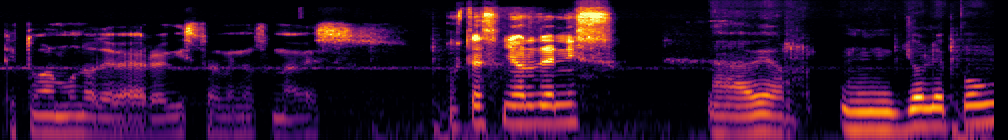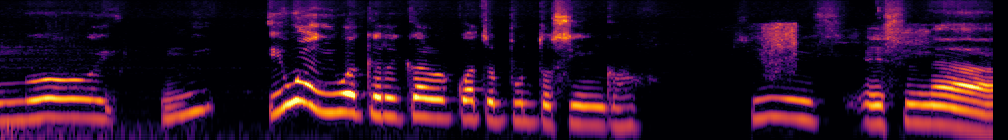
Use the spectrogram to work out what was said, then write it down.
que todo el mundo debe haber visto al menos una vez. ¿Usted, señor Denis? A ver, mm, yo le pongo mm, igual, igual que Ricardo 4.5. Sí, es, una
